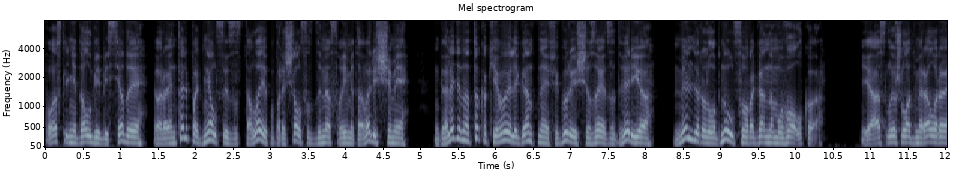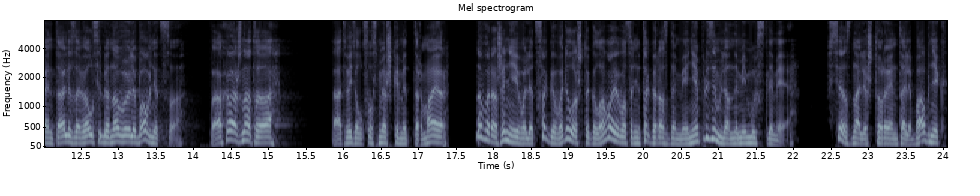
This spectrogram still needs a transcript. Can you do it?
После недолгой беседы Райнталь поднялся из-за стола и попрощался с двумя своими товарищами. Глядя на то, как его элегантная фигура исчезает за дверью, Мюллер улыбнулся ураганному волку. «Я слышал, адмирал Роенталь завёл себе новую любовницу. Похоже на то», — ответил с усмешкой Миттермайер, но выражение его лица говорило, что голова его занята гораздо менее приземлёнными мыслями. Все знали, что Роенталь бабник,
